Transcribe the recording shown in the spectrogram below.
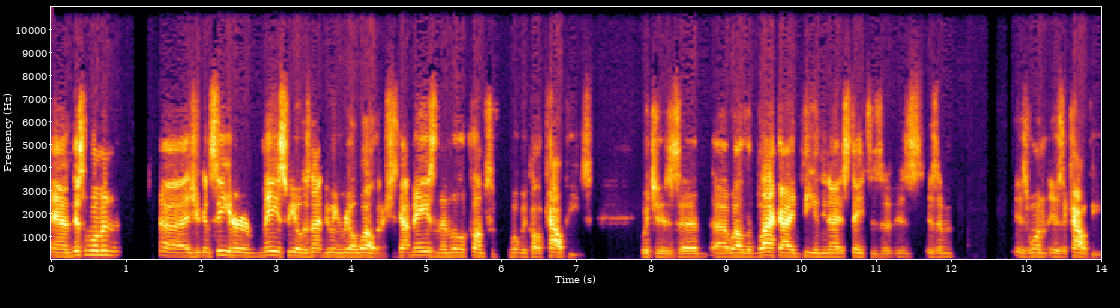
And this woman, uh, as you can see, her maize field is not doing real well there. She's got maize and then little clumps of what we call cowpeas, which is, uh, uh, well, the black-eyed pea in the United States is a, is, is a, is one, is a cowpea,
